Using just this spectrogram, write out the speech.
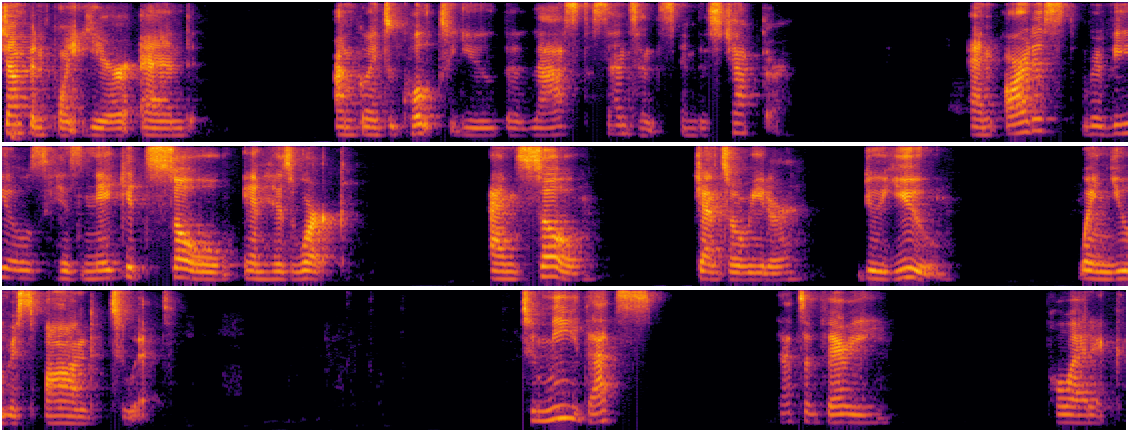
jumping point here, and I'm going to quote to you the last sentence in this chapter. An artist reveals his naked soul in his work. And so, gentle reader, do you when you respond to it. To me, that's, that's a very poetic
